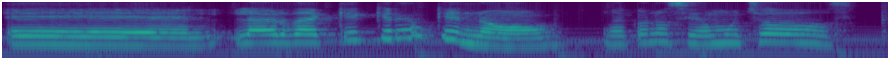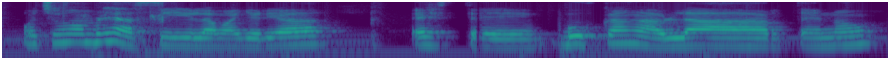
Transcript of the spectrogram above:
Eh, la verdad que creo que no. No he conocido muchos, muchos hombres así. La mayoría este, buscan hablarte, ¿no?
